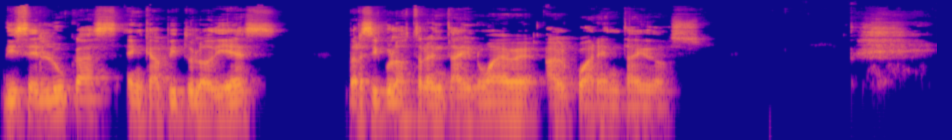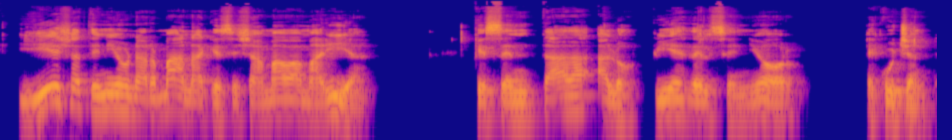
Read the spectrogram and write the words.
Dice Lucas en capítulo 10, versículos 39 al 42. Y ella tenía una hermana que se llamaba María, que sentada a los pies del Señor, escuchen,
